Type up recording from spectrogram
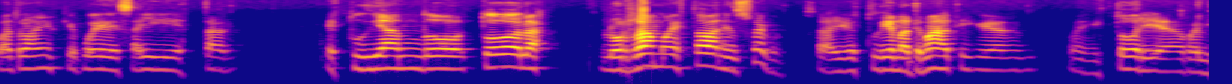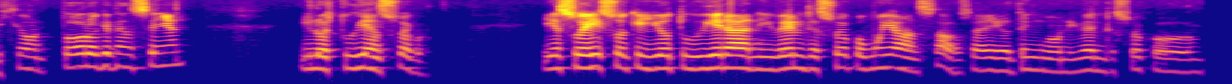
cuatro años que puedes ahí estar estudiando. Todos los ramos estaban en sueco. O sea, yo estudié matemática, historia, religión, todo lo que te enseñan, y lo estudié en sueco. Y eso hizo que yo tuviera nivel de sueco muy avanzado. O sea, yo tengo un nivel de sueco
